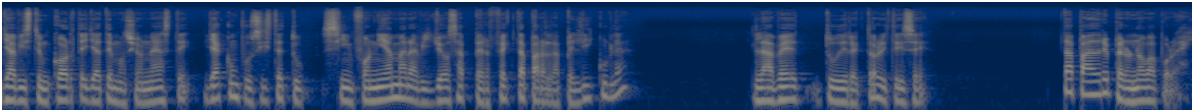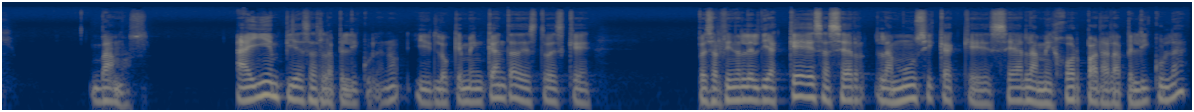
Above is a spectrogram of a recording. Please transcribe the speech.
ya viste un corte, ya te emocionaste, ya compusiste tu sinfonía maravillosa, perfecta para la película, la ve tu director y te dice, está padre, pero no va por ahí. Vamos. Ahí empiezas la película, ¿no? Y lo que me encanta de esto es que, pues al final del día, ¿qué es hacer la música que sea la mejor para la película?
